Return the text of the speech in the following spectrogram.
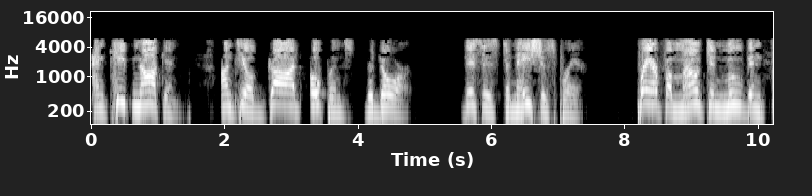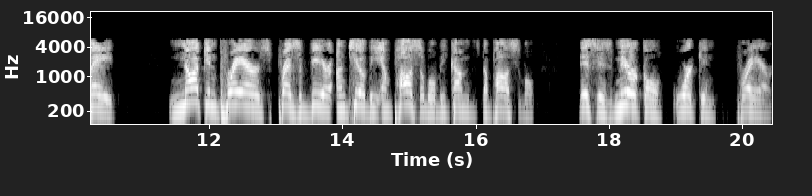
and keep knocking until God opens the door. This is tenacious prayer. Prayer for mountain moving faith. Knocking prayers persevere until the impossible becomes the possible. This is miracle working prayer.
